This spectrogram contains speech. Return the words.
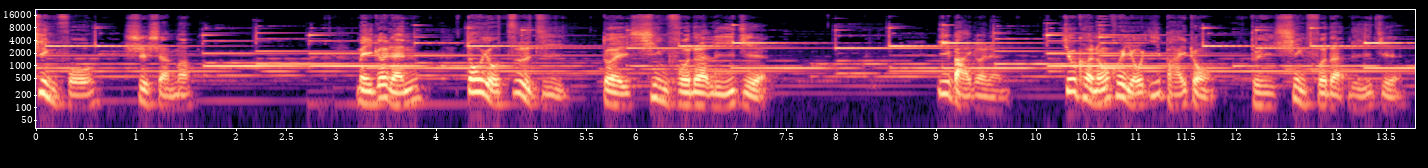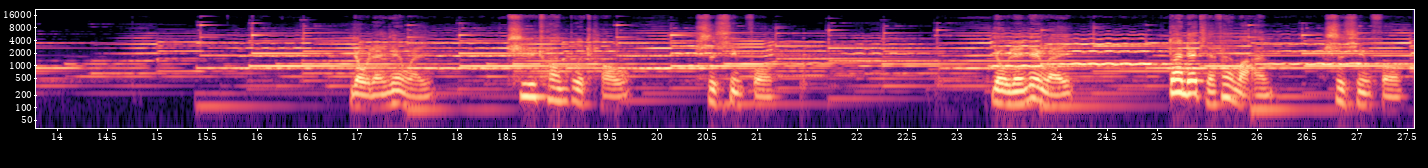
幸福是什么？每个人都有自己对幸福的理解。一百个人，就可能会有一百种对幸福的理解。有人认为吃穿不愁是幸福，有人认为端着铁饭碗是幸福。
